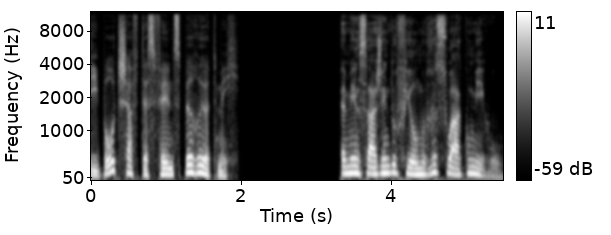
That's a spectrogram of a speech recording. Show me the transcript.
Die Botschaft des Films berührt mich. A mensagem do filme ressoa comigo.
